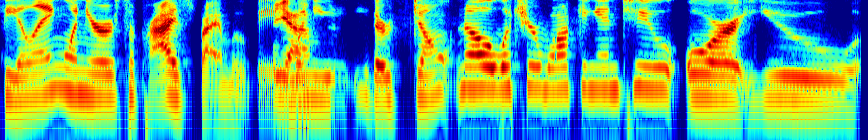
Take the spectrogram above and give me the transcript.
feeling when you're surprised by a movie yeah. when you either don't know what you're walking into or you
